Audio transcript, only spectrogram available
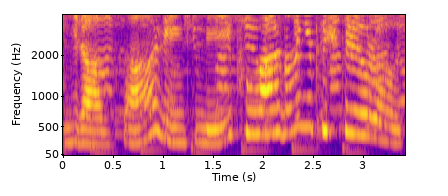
Biraz da renkli pullardan yapıştırıyoruz.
